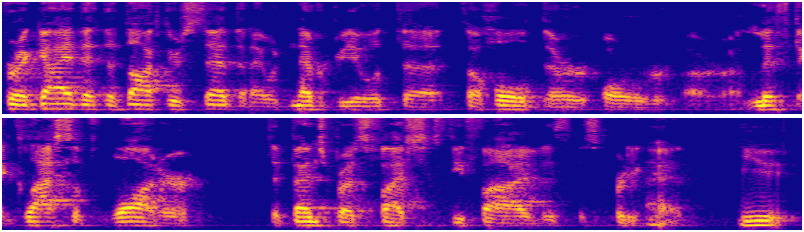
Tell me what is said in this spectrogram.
for a guy that the doctor said that I would never be able to, to hold or, or, or lift a glass of water, the bench press 565 is, is pretty good. You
